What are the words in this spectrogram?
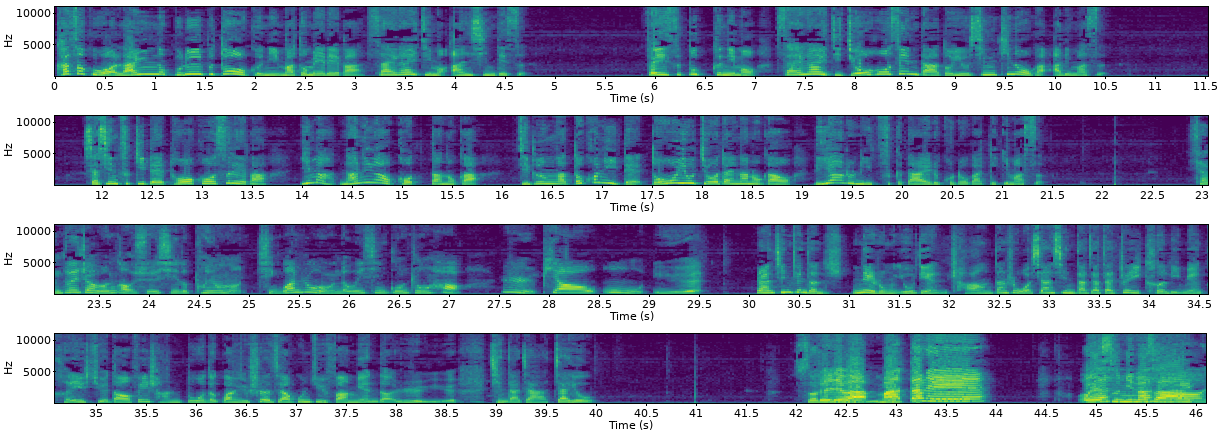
家族を LINE のグループトークにまとめれば災害時も安心です。Facebook にも災害時情報センターという新機能があります。写真付きで投稿すれば今何が起こったのか自分がどこにいてどういう状態なのかをリアルに伝えることができます。想对照文稿学习的朋友们，请关注我们的微信公众号“日飘物语”。虽然今天的内容有点长，但是我相信大家在这一课里面可以学到非常多的关于社交工具方面的日语，请大家加油！それではまたね。おやすみなさい。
